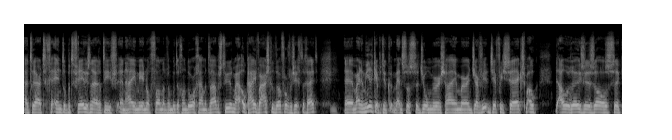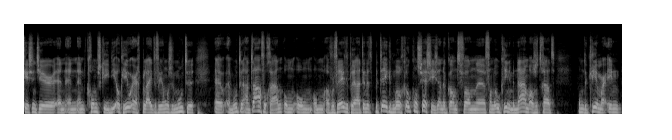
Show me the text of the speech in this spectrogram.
uiteraard geënt op het vredesnarratief. En hij meer nog van we moeten gewoon doorgaan met wapensturen. Maar ook hij waarschuwt wel voor voorzichtigheid. Uh, maar in Amerika heb je natuurlijk mensen zoals John Mersheimer, Jeffrey, Jeffrey Sachs. Maar ook de oude reuzen zoals Kissinger en, en, en Kromsky. Die ook heel erg pleiten van jongens, we moeten, uh, we moeten aan tafel gaan om, om, om over vrede te praten. En dat betekent mogelijk ook concessies aan de kant van, uh, van de Oekraïne. Met name als het gaat om de Krim. Maar in,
